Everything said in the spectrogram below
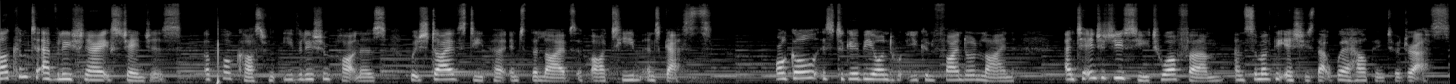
Welcome to Evolutionary Exchanges, a podcast from Evolution Partners which dives deeper into the lives of our team and guests. Our goal is to go beyond what you can find online and to introduce you to our firm and some of the issues that we're helping to address.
